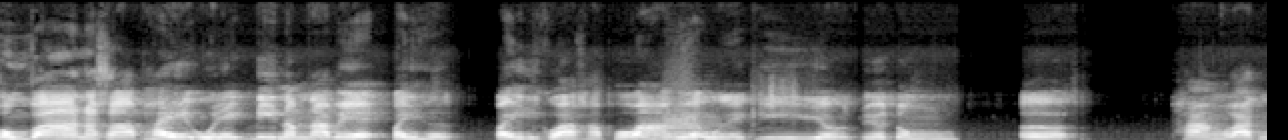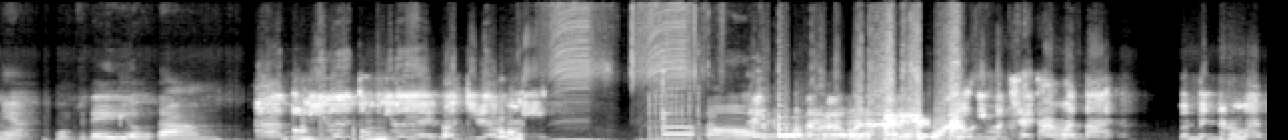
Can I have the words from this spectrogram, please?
ผมว่านะครับให้อูเล็กดีนำหน้าไปไปเถอะไปดีกว่าครับ เพราะว่าเวลาอูเล็กดีเลี้ยวเลี้ยวตรง เอ่อทางลัดเนี่ย ผมจะได้เลี้ยวตามอ่าตรงนี้เลยตรงนี้เลย เราจีแล้วตรงนี้อ๋อเล่นตามเรามาได้เลยเพราะว่าตรงนี้มันใช้ทางลัดได้ มันเป็นทางลัด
